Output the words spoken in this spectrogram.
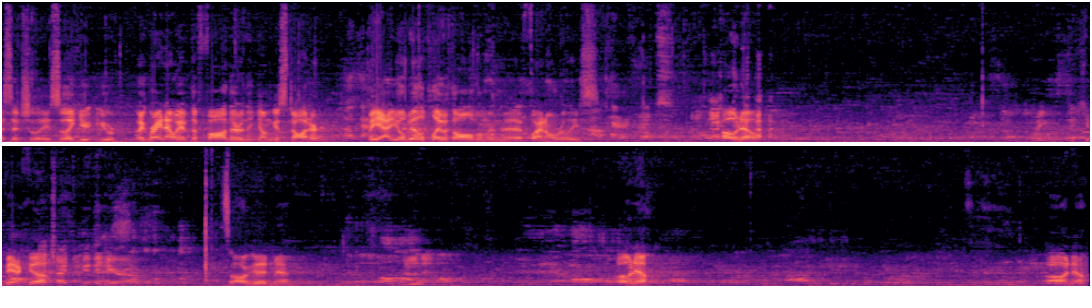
essentially. So like you, you're like right now we have the father and the youngest daughter, Okay. but yeah, you'll be able to play with all of them in the final release. Okay. Oops. Oh no. Let me pick you back I up. tried to be the hero. It's all good, man. Oh no. Oh no.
